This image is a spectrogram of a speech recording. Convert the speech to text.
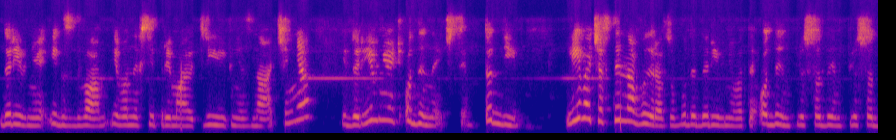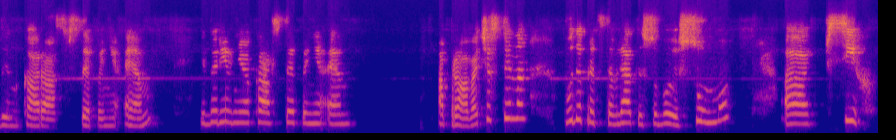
дорівнює х2, і вони всі приймають рівні значення і дорівнюють одиничці. Тоді ліва частина виразу буде дорівнювати 1 плюс 1 плюс 1 к раз в степені m і дорівнює k в степені n, а права частина буде представляти собою суму всіх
